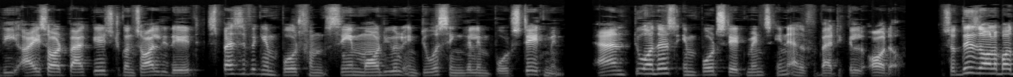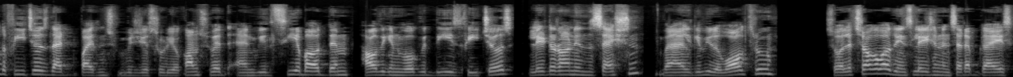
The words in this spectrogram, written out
the isort package to consolidate specific imports from the same module into a single import statement and two others import statements in alphabetical order. So this is all about the features that Python Visual Studio comes with and we'll see about them, how we can work with these features later on in the session when I'll give you the walkthrough. So let's talk about the installation and setup guys.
